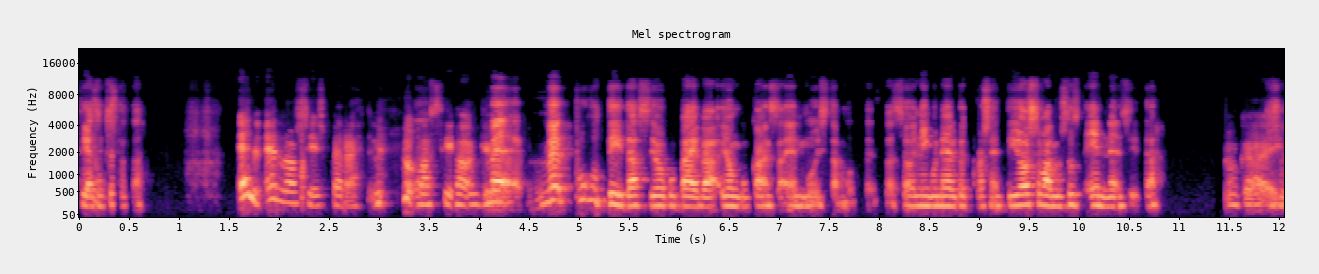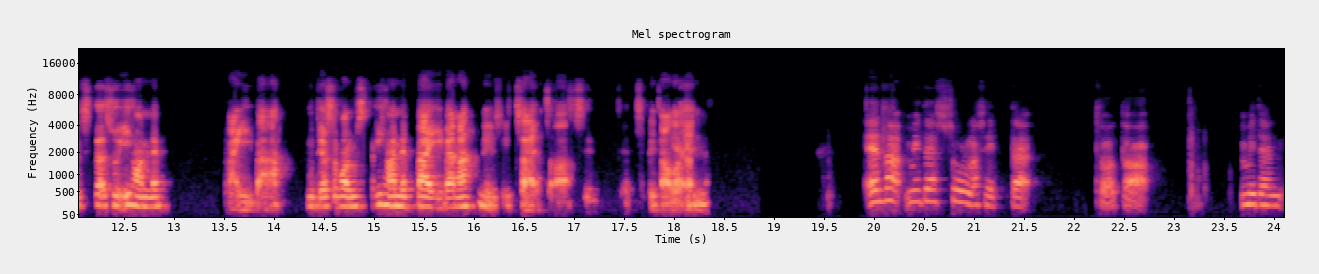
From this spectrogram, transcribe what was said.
Tiesitkö tätä? En, en ole siis perehtynyt asiaan kyllä. Me, me puhuttiin tässä joku päivä jonkun kanssa, en muista, mutta että se on niin kuin 40 prosenttia, jos sä valmistut ennen sitä. Okei. okay. sitä sun ihanne päivää. Mutta jos sä valmistut ihanne päivänä, niin sit sä et saa sitä. Et se pitää olla Joo. ennen. Entä miten sulla sitten, tota, miten,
